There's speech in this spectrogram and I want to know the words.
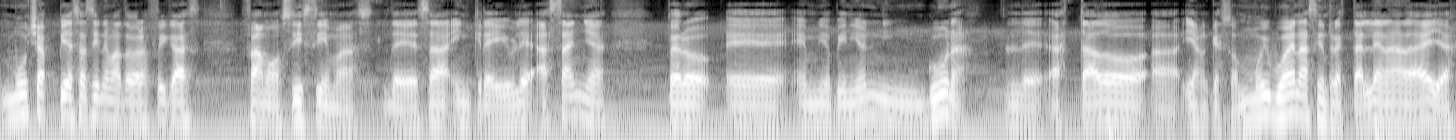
muchas piezas cinematográficas famosísimas de esa increíble hazaña, pero eh, en mi opinión ninguna ha estado, y aunque son muy buenas sin restarle nada a ellas,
